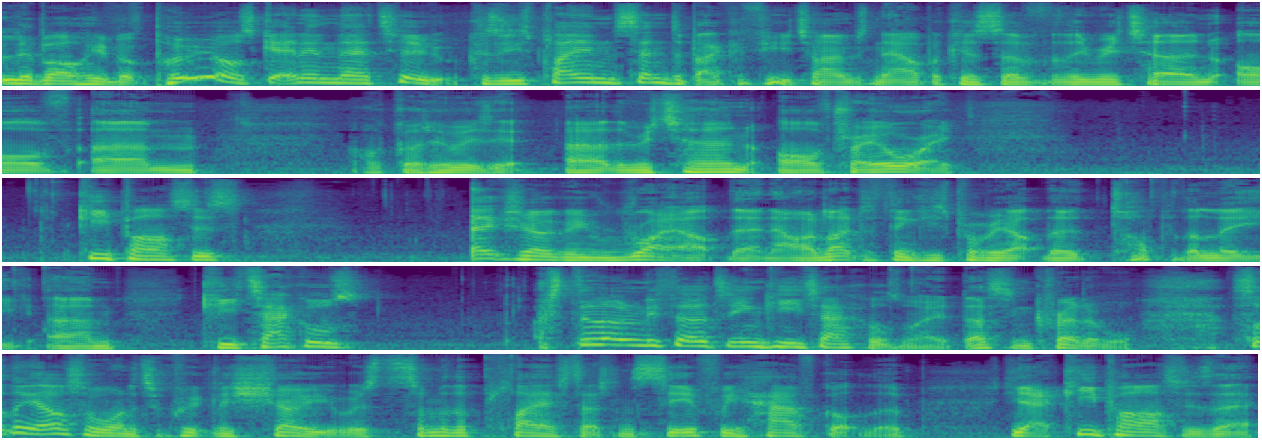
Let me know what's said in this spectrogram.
Lybohy, but Puyol's getting in there too because he's playing centre back a few times now because of the return of um, oh god, who is it? Uh, the return of Traore. Key passes, Actually, Ekshogui right up there now. I'd like to think he's probably up the top of the league. Um, key tackles, still only 13 key tackles, mate. That's incredible. Something else I wanted to quickly show you was some of the player stats and see if we have got them. Yeah, key passes there.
